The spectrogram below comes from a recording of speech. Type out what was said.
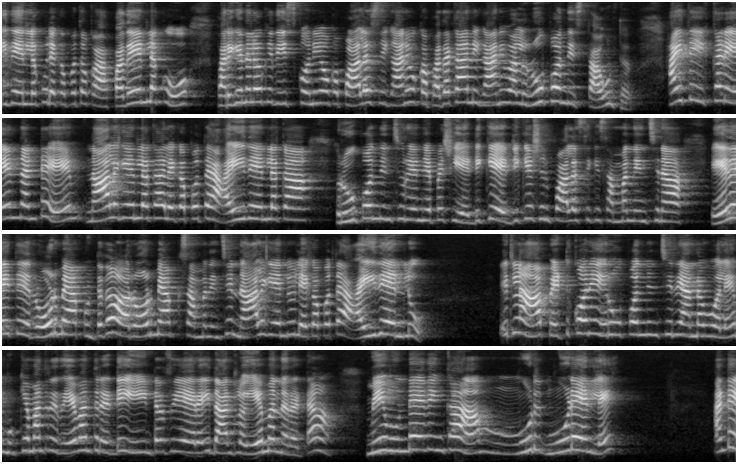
ఐదేళ్ళకు లేకపోతే ఒక పదేళ్ళకు పరిగణలోకి తీసుకొని ఒక పాలసీ కానీ ఒక పథకాన్ని కానీ వాళ్ళు రూపొందిస్తూ ఉంటారు. అయితే ఇక్కడ ఏంటంటే నాలుగేండ్లకా లేకపోతే ఐదేండ్లకా రూపొందించురు అని చెప్పేసి ఎడ్యుకే ఎడ్యుకేషన్ పాలసీకి సంబంధించిన ఏదైతే రోడ్ మ్యాప్ ఉంటుందో ఆ రోడ్ మ్యాప్కి సంబంధించి నాలుగేండ్లు లేకపోతే ఐదేండ్లు ఇట్లా పెట్టుకొని రూపొందించిరి అన్నవోలే ముఖ్యమంత్రి రేవంత్ రెడ్డి ఇంటర్ఫియర్ అయ్యి దాంట్లో ఏమన్నారట? మేము ఉండేది ఇంకా మూడు మూడేండ్లే. అంటే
